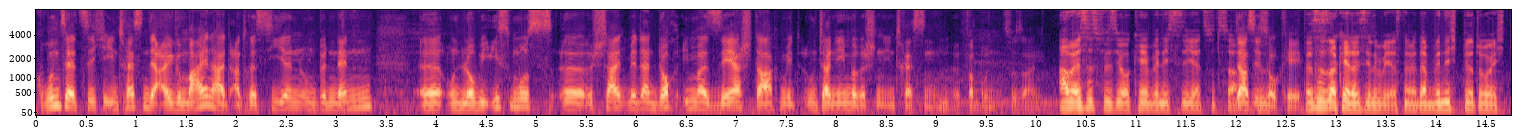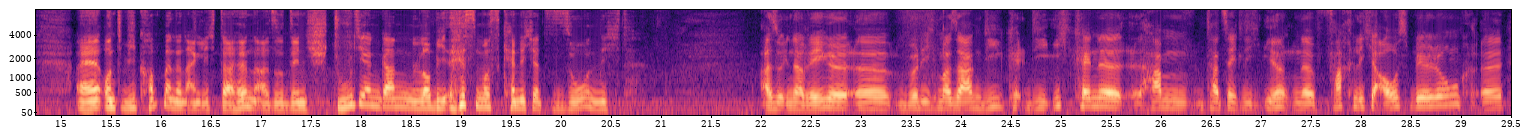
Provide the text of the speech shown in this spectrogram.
grundsätzliche Interessen der Allgemeinheit adressieren und benennen äh, und Lobbyismus äh, scheint mir dann doch immer sehr stark mit unternehmerischen Interessen äh, verbunden zu sein. Aber ist es für Sie okay, wenn ich Sie jetzt sozusagen... Das ist okay. Das ist okay, dass ich Lobbyist nehme, dann bin ich beruhigt. Und wie kommt man denn eigentlich dahin? Also den Studiengang Lobbyismus kenne ich jetzt so nicht. Also in der Regel äh, würde ich mal sagen, die, die ich kenne, haben tatsächlich irgendeine fachliche Ausbildung. Äh,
